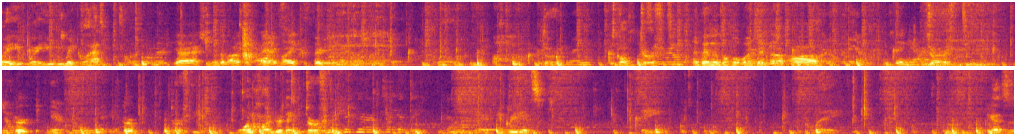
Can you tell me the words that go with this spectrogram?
Wait, you, wait, you, you made glass? Yeah, I actually made a lot of it. I have like 13 of them. Well. It's called dirty. And then there's a whole bunch in the, uh, the thing here. Dirt. Dirt. Dirty. 100 and dirty. Ingredients. Clay. You guys,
